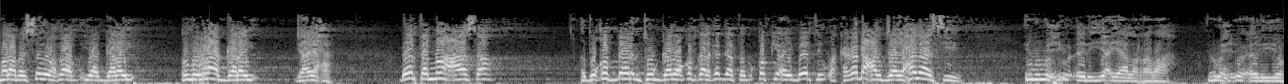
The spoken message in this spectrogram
malabaysadii waxbaa yaa galay cuduraa galay jaayaxa beerta noocaasa hadduu qof beer intuu galo qof kale ka gato qofkii ay beertii kaga dhacdo jaayaxadaasi inuu wixii u celiyo ayaa la rabaa inuu wixii u celiyo.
